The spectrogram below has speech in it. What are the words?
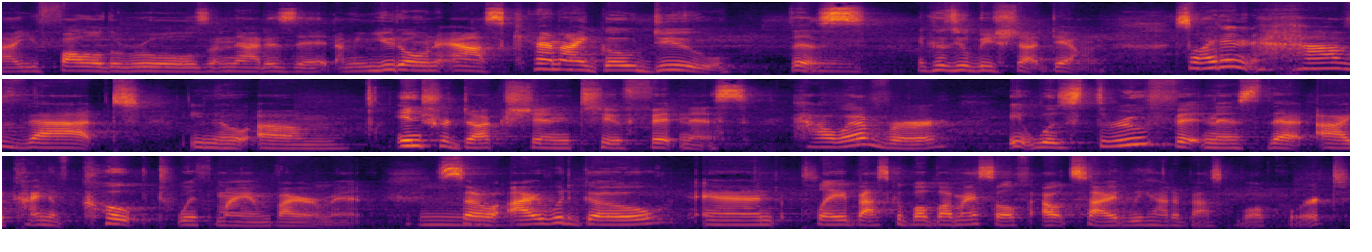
uh, you follow the rules, and that is it. I mean, you don't ask, can I go do this? Mm. Because you'll be shut down. So I didn't have that, you know, um, introduction to fitness. However, it was through fitness that I kind of coped with my environment. Mm. So I would go and play basketball by myself outside. We had a basketball court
